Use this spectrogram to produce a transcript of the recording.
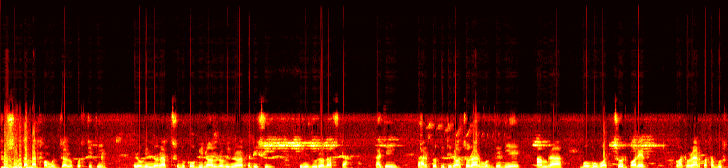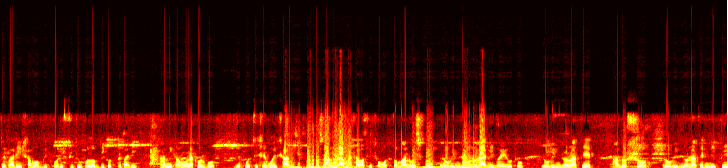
সর্বদা তার সমুজ্জ্বল উপস্থিতি। রবীন্দ্রনাথ শুধু কবি নন রবীন্দ্রনাথ ঋষি তিনি দূরদ্রষ্টা কাজেই তার প্রতিটি রচনার মধ্যে দিয়ে আমরা বহু বছর পরের ঘটনার কথা বুঝতে পারি সামগ্রিক পরিস্থিতি উপলব্ধি করতে পারি। আমি কামনা করব যে পঁচিশে বৈশাখ বাংলা ভাষাভাষী সমস্ত মানুষ রবীন্দ্র অনুরাগী হয়ে উঠুক। রবীন্দ্রনাথের আদর্শ রবীন্দ্রনাথের নীতি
